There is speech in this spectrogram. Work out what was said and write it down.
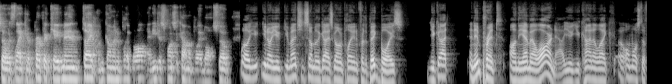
so it's like a perfect caveman type. I'm coming to play ball, and he just wants to come and play ball. So, well, you you know, you you mentioned some of the guys going and playing for the big boys. You got an imprint on the MLR now. You you kind of like uh, almost a,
